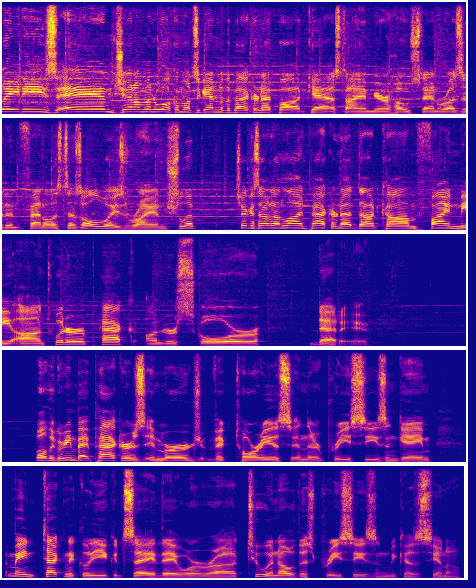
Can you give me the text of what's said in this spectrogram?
Ladies and gentlemen, welcome once again to the Packernet Podcast. I am your host and resident fanalist, as always, Ryan Schlip. Check us out online, packernet.com. Find me on Twitter, pack underscore daddy. Well, the Green Bay Packers emerge victorious in their preseason game. I mean, technically, you could say they were uh, 2 0 this preseason because, you know,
